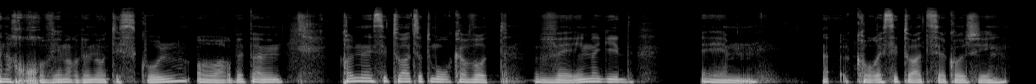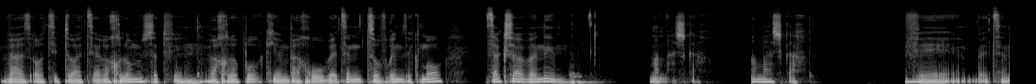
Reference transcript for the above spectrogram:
אנחנו חווים הרבה מאוד תסכול, או הרבה פעמים כל מיני סיטואציות מורכבות. ואם נגיד אמ, קורה סיטואציה כלשהי, ואז עוד סיטואציה, ואנחנו לא משתפים, ואנחנו לא פורקים, ואנחנו בעצם צוברים, זה כמו שק של אבנים. ממש כך, ממש כך. ובעצם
